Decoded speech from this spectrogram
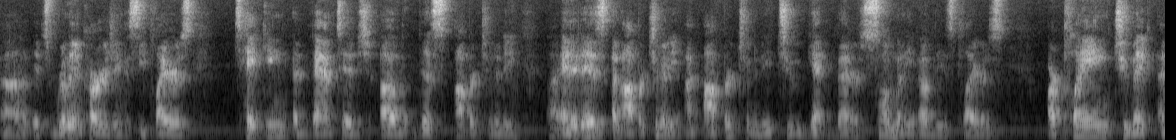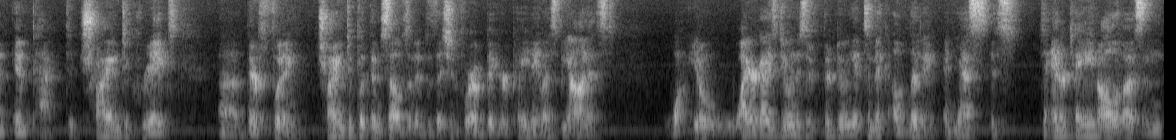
Uh, it's really encouraging to see players taking advantage of this opportunity. Uh, and it is an opportunity, an opportunity to get better. So many of these players are playing to make an impact, to trying to create uh, their footing, trying to put themselves in a position for a bigger payday. Let's be honest. What, you know, why are guys doing this? They're, they're doing it to make a living. And yes, it's to entertain all of us and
